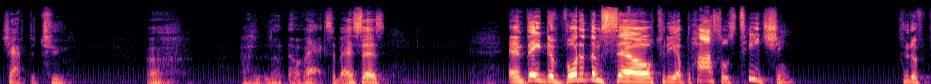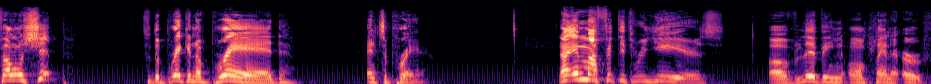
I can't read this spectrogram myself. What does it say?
chapter 2 uh, of Acts. It says, And they devoted themselves to the apostles' teaching, to the fellowship, to the breaking of bread, and to prayer. Now, in my 53 years of living on planet Earth,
